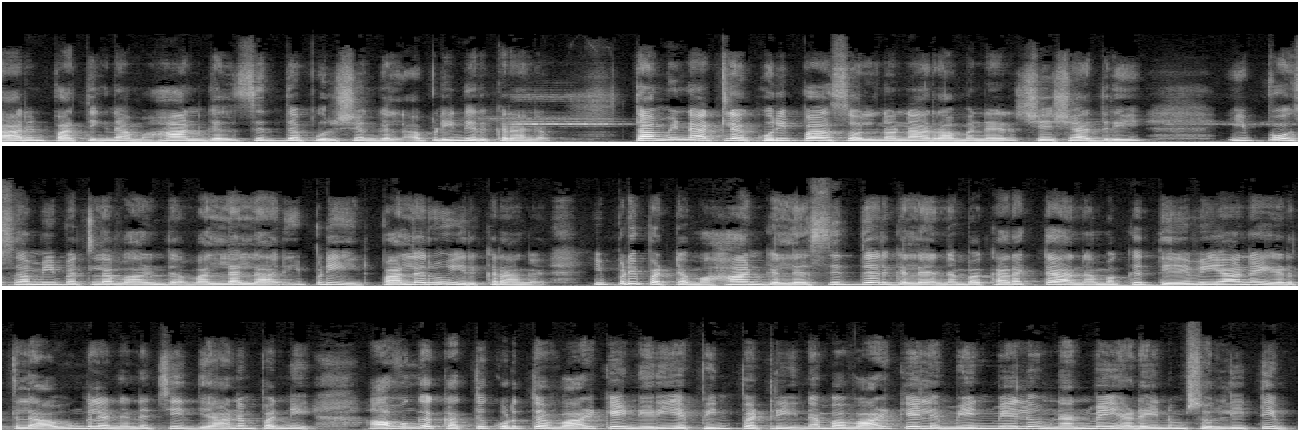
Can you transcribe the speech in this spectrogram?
யாருன்னு பார்த்தீங்கன்னா மகான்கள் சித்த புருஷங்கள் அப்படின்னு இருக்கிறாங்க. தமிழ்நாட்டில் குறிப்பாக சொல்லணுன்னா ரமணர் சேஷாத்ரி இப்போது சமீபத்தில் வாழ்ந்த வள்ளலார் இப்படி பலரும் இருக்கிறாங்க. இப்படிப்பட்ட மகான்களை சித்தர்களை நம்ம கரெக்டாக நமக்கு தேவையான இடத்துல அவங்கள நினச்சி தியானம் பண்ணி அவங்க கற்றுக் கொடுத்த வாழ்க்கை நெறியை பின்பற்றி நம்ம வாழ்க்கையில் மேன்மேலும் நன்மை அடையணும் சொல்லிட்டு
